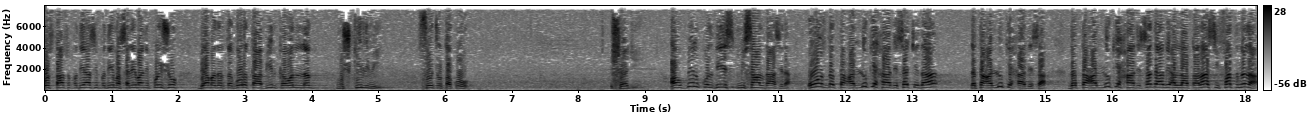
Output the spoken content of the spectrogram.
اوس تاسو په دې اسی په دې مسلې باندې پوه شو بیا بدر ته ګور تعبیر کول لګ مشکل وی سوچو تکو شجی او بالکل دیس مثال دا سدا اوس د تعلق حادثه چې دا د تعلق حادثه د تعلق حادثه دا دی الله تعالی صفت نه ده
